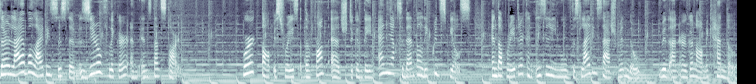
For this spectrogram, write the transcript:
The reliable lighting system is zero flicker and instant start. Work top is raised at the front edge to contain any accidental liquid spills, and operator can easily move the sliding sash window with an ergonomic handle.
